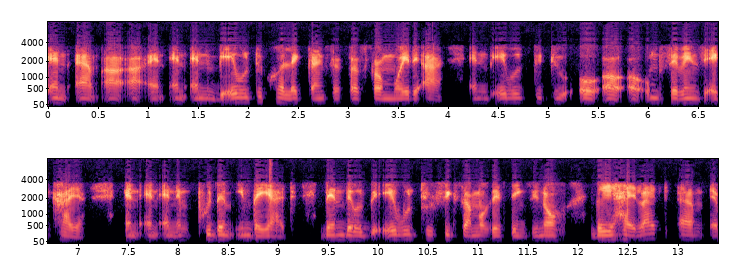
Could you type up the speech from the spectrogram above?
and um, uh, uh, and, and and be able to collect ancestors from where they are and be able to do umsebenzi ekhaya and, and and put them in the yard then they will be able to fix some of the things you know they highlight um, a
